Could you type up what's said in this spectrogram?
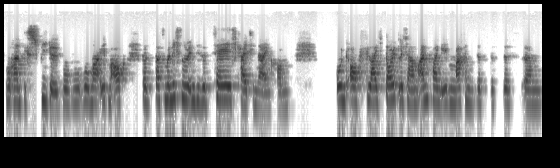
woran sich spiegelt, wo, wo, wo man eben auch, dass, dass man nicht nur in diese Zähigkeit hineinkommt und auch vielleicht deutlicher am Anfang eben machen, dass, dass, dass ähm,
